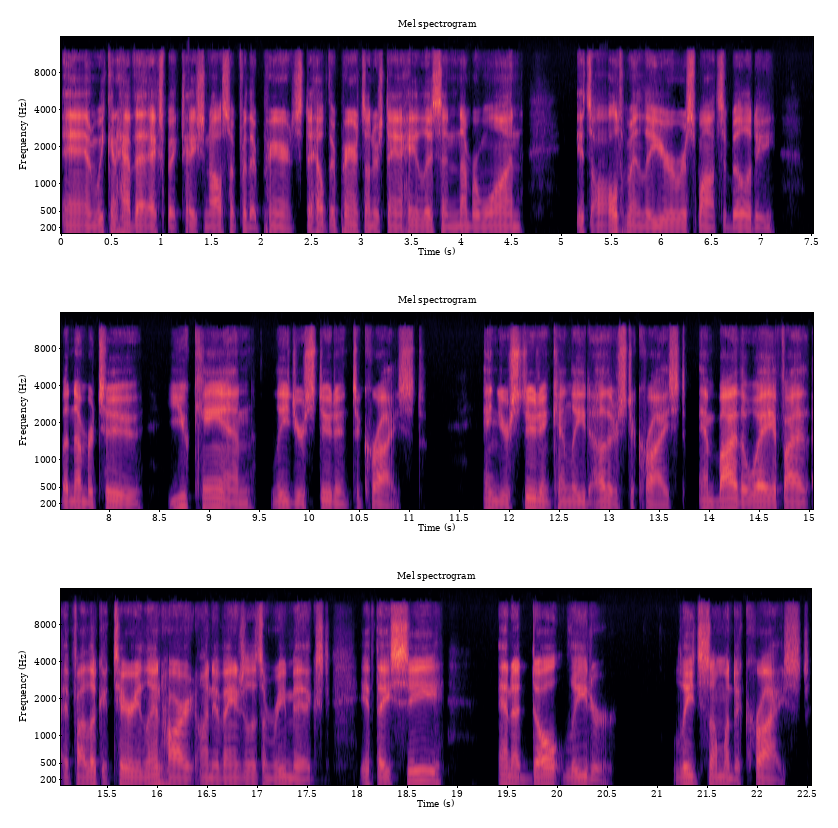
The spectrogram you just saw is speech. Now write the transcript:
and we can have that expectation also for their parents to help their parents understand hey listen number one it's ultimately your responsibility but number two you can lead your student to christ and your student can lead others to christ. And by the way if i if i look at terry linhart on evangelism remixed if they see an adult leader lead someone to christ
